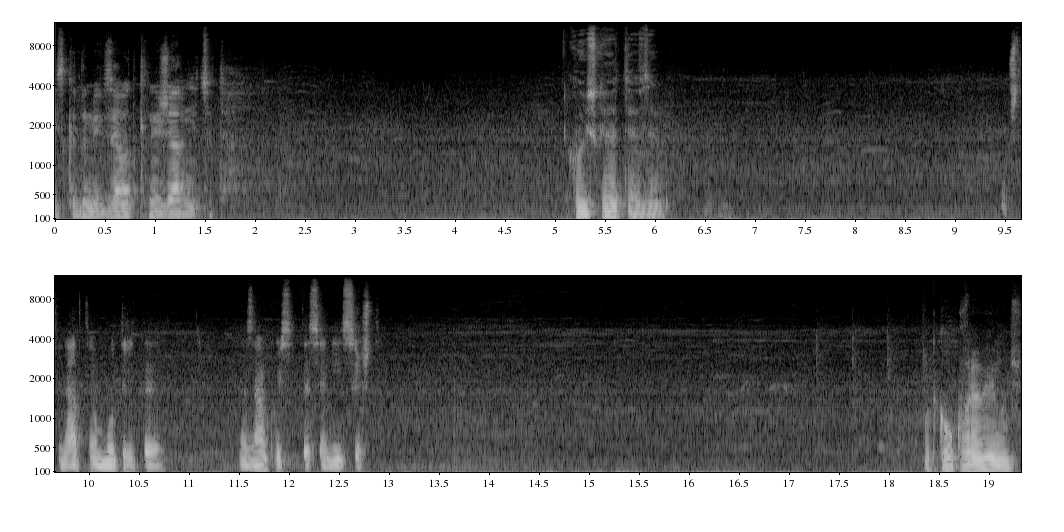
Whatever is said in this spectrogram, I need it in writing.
Иска да ми вземат книжарницата. Кой иска да те вземе? Общината, мутрите, не знам кои са те са едни и същи. От колко време имаш?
